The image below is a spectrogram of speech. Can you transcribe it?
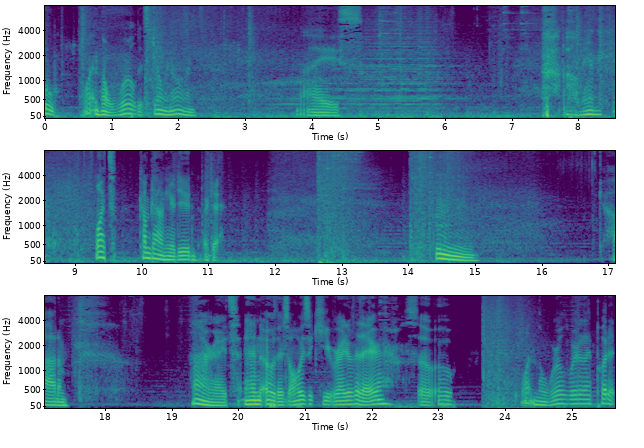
Ooh, what in the world is going on? Nice. Oh man. What? Come down here, dude. Okay. Hmm. Got him. Alright, and oh, there's always a key right over there. So, oh. What in the world? Where did I put it?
